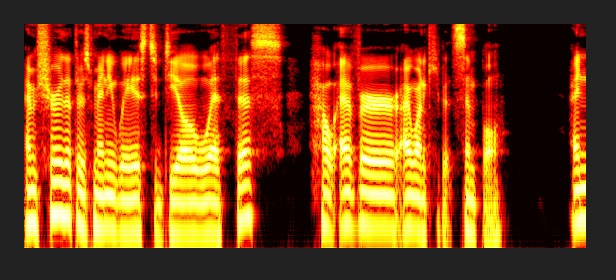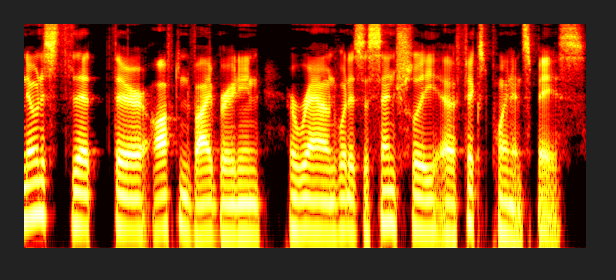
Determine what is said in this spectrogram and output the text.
I'm sure that there's many ways to deal with this. However, I want to keep it simple. I noticed that they're often vibrating around what is essentially a fixed point in space.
